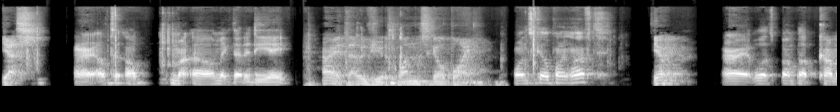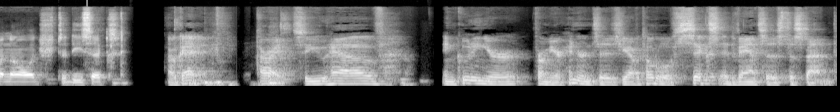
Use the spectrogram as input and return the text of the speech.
Yes. All right, I'll t- I'll my, I'll make that a D8. All right, that leaves you with one skill point. One skill point left. Yep. All right, well let's bump up common knowledge to D6. Okay. All right. So you have, including your from your hindrances, you have a total of six advances to spend.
